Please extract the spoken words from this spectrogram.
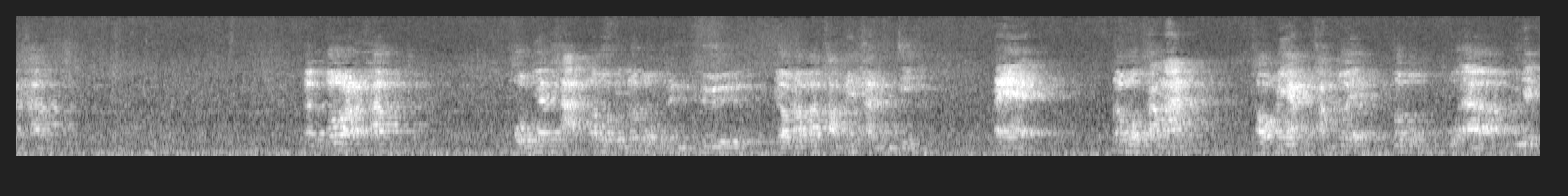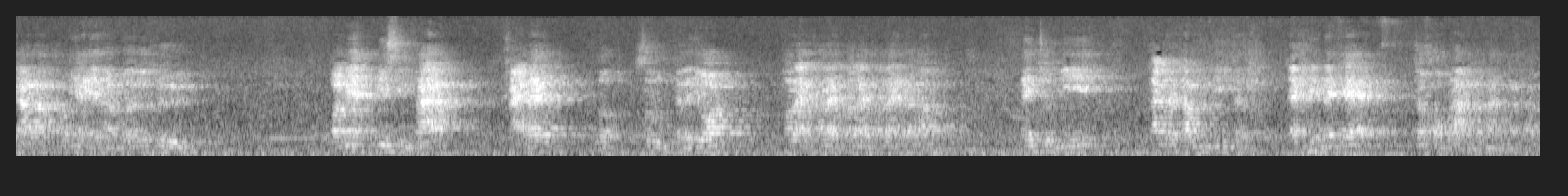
นะครับ แล้วก็นะครับ ผมยังขาดระบบอีกระบบหนึ่งคือยอมรับว่าทำให้ทันจริงแต่ระบบทางร้านเขาไม่อยากทำด้วยระบบผู้จัดการร้านเขาไม่อยากให้ทำด้วยก็คือ ตอนนี้มีสินค้าขายได้สรุปแต่ละยอดเท่าไหร่เท่าไหร่เท่าไหร่เท่าไหร่นะครับ ในจุดนี้ถ้าจะทำจริงจะเห็นได้แค่เจ้าของร้านเท่านั้นนะครับ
